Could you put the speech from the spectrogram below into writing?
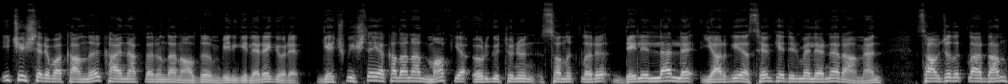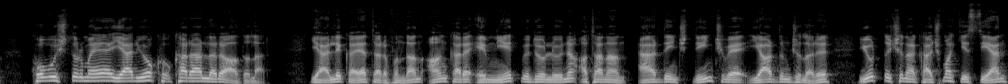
İçişleri Bakanlığı kaynaklarından aldığım bilgilere göre geçmişte yakalanan mafya örgütünün sanıkları delillerle yargıya sevk edilmelerine rağmen savcılıklardan kovuşturmaya yer yok kararları aldılar. Yerlikaya tarafından Ankara Emniyet Müdürlüğü'ne atanan Erdinç Dinç ve yardımcıları yurt dışına kaçmak isteyen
